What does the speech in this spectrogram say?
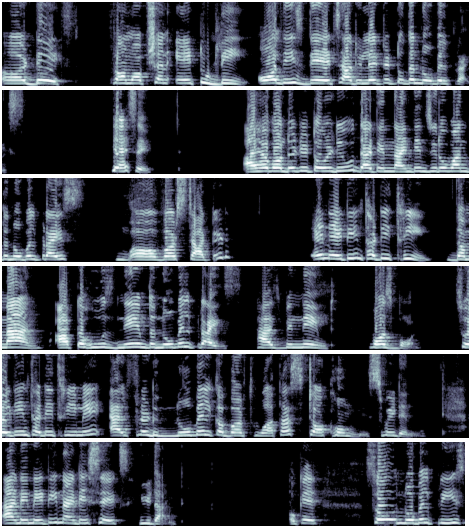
uh, dates from option A to D all these dates are related to the Nobel Prize yes I have already told you that in 1901 the Nobel Prize uh, was started in 1833, the man after whose name the Nobel Prize has been named was born. So 1833 में Alfred Nobel का birth हुआ था Stockholm में Sweden में and in 1896 he died. Okay, So, Nobel Peace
